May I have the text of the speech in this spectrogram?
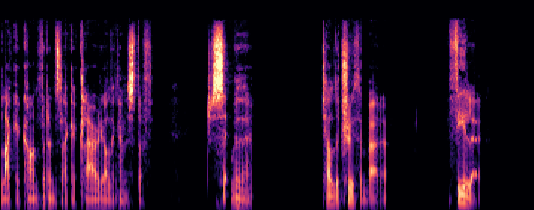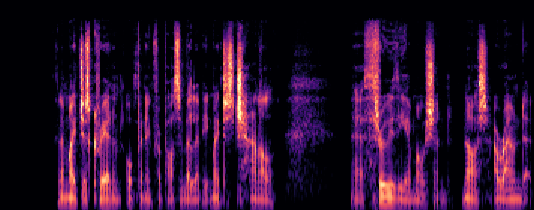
lack of confidence, lack of clarity, all that kind of stuff. Just sit with it. Tell the truth about it. Feel it. And it might just create an opening for possibility. It might just channel uh, through the emotion, not around it.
